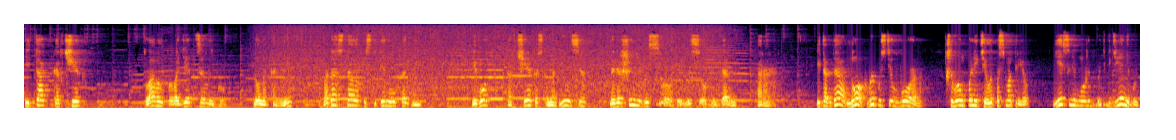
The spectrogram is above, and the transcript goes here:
И так ковчег плавал по воде целый год. Но, наконец, вода стала постепенно уходить. И вот ковчег остановился на вершине высокой-высокой горы Арарат. И тогда Ног выпустил ворона, чтобы он полетел и посмотрел, есть ли, может быть, где-нибудь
